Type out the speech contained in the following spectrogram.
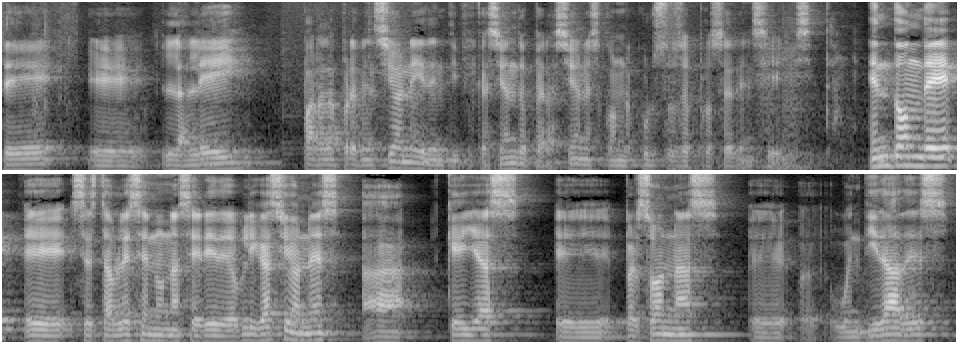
de eh, la ley para la prevención e identificación de operaciones con recursos de procedencia ilícita, en donde eh, se establecen una serie de obligaciones a aquellas personas o entidades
